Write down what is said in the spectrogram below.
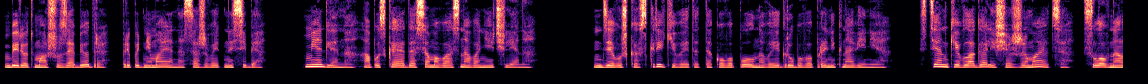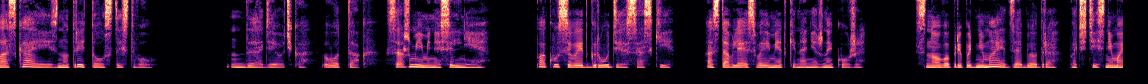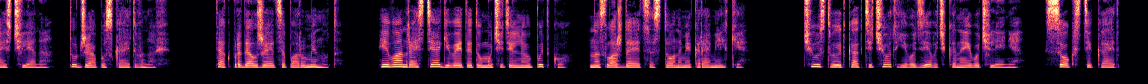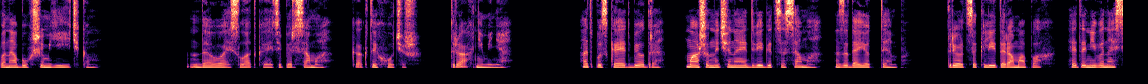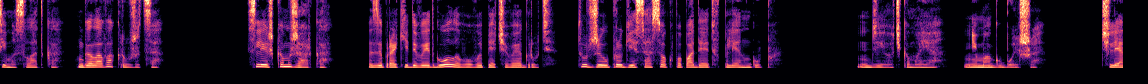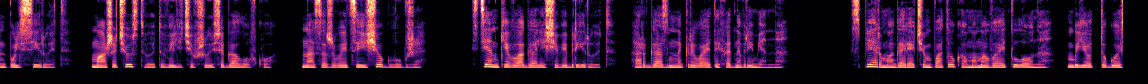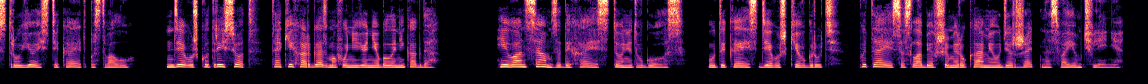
Берет Машу за бедра, приподнимая, насаживает на себя. Медленно, опуская до самого основания члена. Девушка вскрикивает от такого полного и грубого проникновения. Стенки влагалища сжимаются, словно лаская изнутри толстый ствол. «Да, девочка, вот так. Сожми меня сильнее». Покусывает груди, соски, оставляя свои метки на нежной коже. Снова приподнимает за бедра, почти снимая с члена, тут же опускает вновь. Так продолжается пару минут. Иван растягивает эту мучительную пытку, наслаждается стонами карамельки. Чувствует, как течет его девочка на его члене. Сок стекает по набухшим яичкам. «Давай, сладкая, теперь сама», как ты хочешь. Трахни меня. Отпускает бедра. Маша начинает двигаться сама, задает темп. Трется клитором о пах. Это невыносимо сладко. Голова кружится. Слишком жарко. Запрокидывает голову, выпячивая грудь. Тут же упругий сосок попадает в плен губ. «Девочка моя, не могу больше». Член пульсирует. Маша чувствует увеличившуюся головку. Насаживается еще глубже. Стенки влагалища вибрируют, оргазм накрывает их одновременно. Сперма горячим потоком омывает лона, бьет тугой струей, стекает по стволу. Девушку трясет, таких оргазмов у нее не было никогда. Иван сам, задыхаясь, стонет в голос, утыкаясь девушке в грудь, пытаясь ослабевшими руками удержать на своем члене.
